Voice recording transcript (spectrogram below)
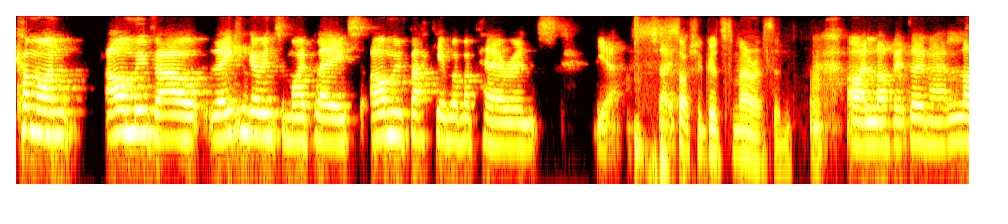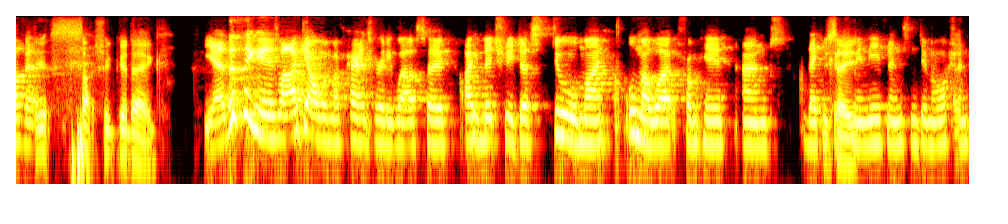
come on, I'll move out. They can go into my place. I'll move back in with my parents. Yeah. So Such a good Samaritan. oh, I love it, don't I? I love it. It's such a good egg. Yeah, the thing is, like, I get on with my parents really well, so I literally just do all my all my work from here, and they can You cook say- me in the evenings and do my washing.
